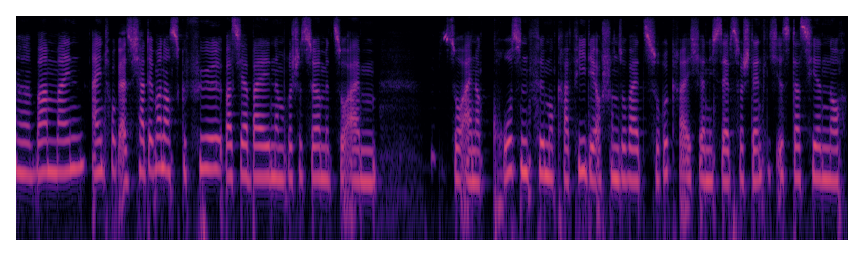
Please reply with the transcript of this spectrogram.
äh, war mein Eindruck. Also ich hatte immer noch das Gefühl, was ja bei einem Regisseur mit so einem so einer großen Filmografie, die auch schon so weit zurückreicht, ja nicht selbstverständlich ist, dass hier noch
